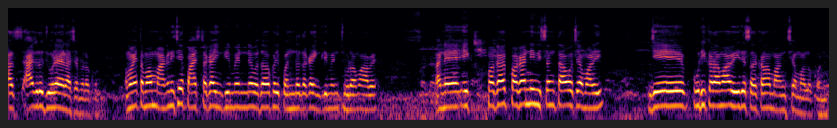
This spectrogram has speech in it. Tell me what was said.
આજ રોજ જોડાયેલા છે અમે લોકો. અમારી તમામ માગણી છે પાંચ ટકા ઇન્ક્રીમેન્ટને વધારો કરી પંદર ટકા ઇન્ક્રીમેન્ટ છોડવામાં આવે. અને એક પગાર પગારની વિસંગતાઓ છે અમારી જે પૂરી કરવામાં આવે એ રીતે સરકારમાં માંગ છે અમારા લોકોની.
